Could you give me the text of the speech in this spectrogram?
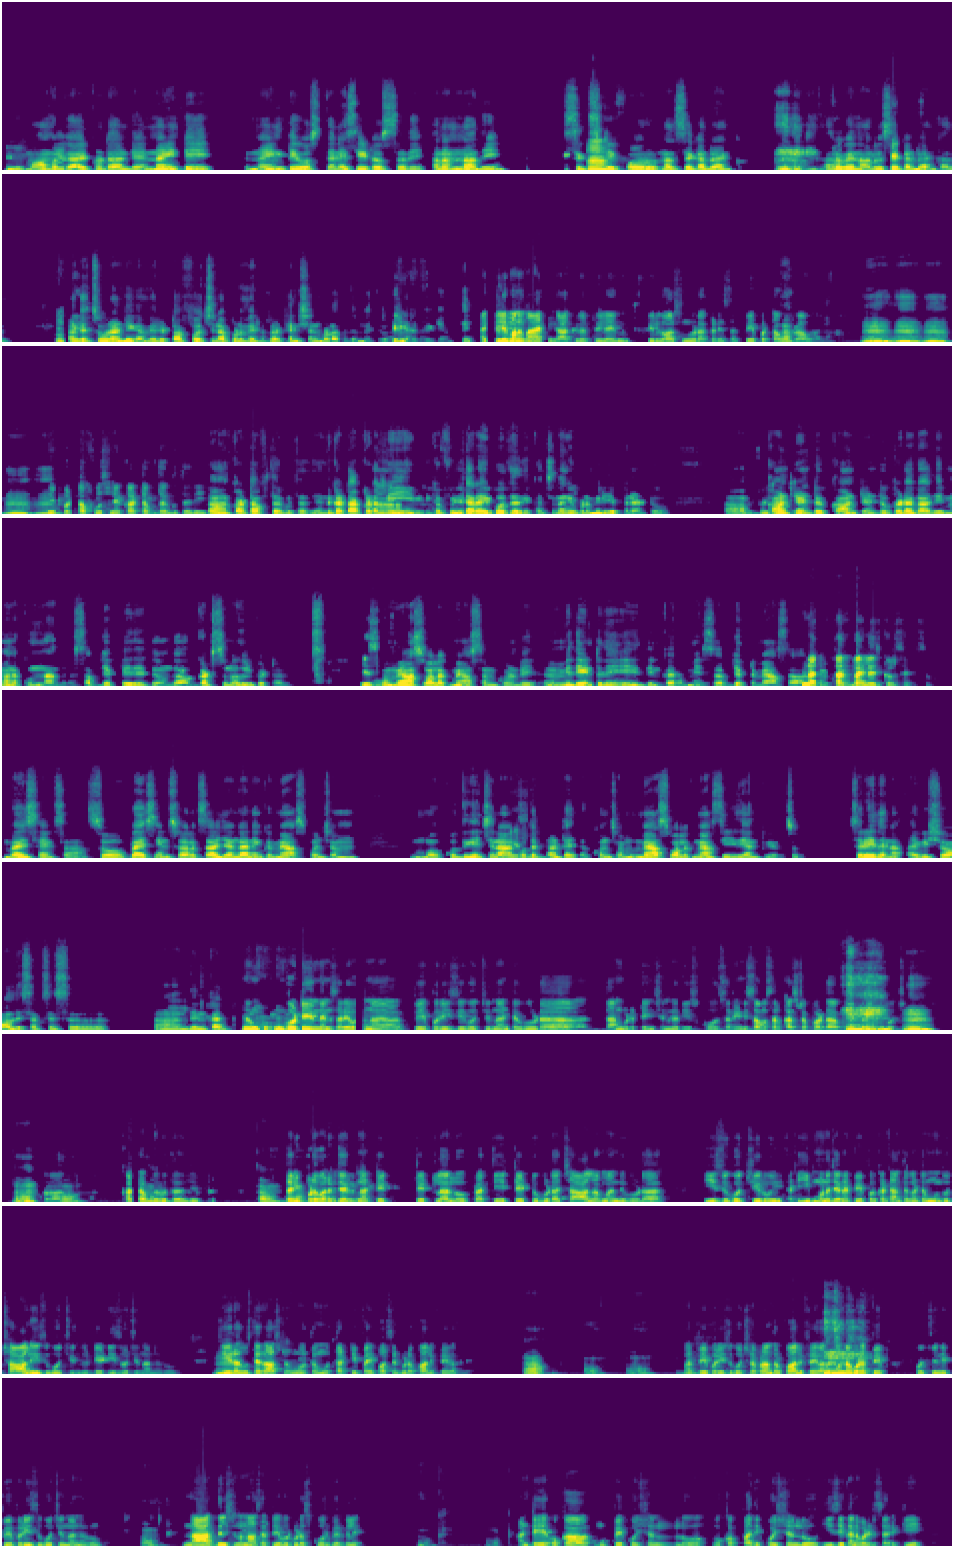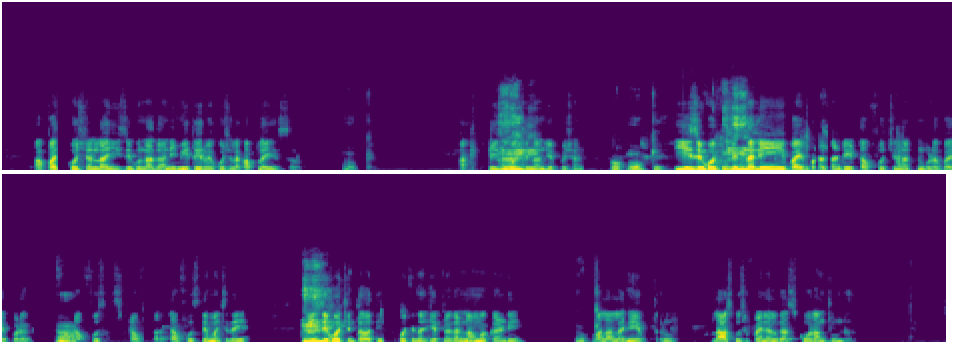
హ్మ్. మామూలుగా ఎట్లుంటదంటే 90, 90 వస్తేనే సీట్ వస్తది అని అన్నది ఆ! 64 నాది second rank. 64 okay. Second rank అది. అంటే చూడండి ఇగ మీరు టఫ్ వచ్చినప్పుడు మీరు అట్లా టెన్షన్ పడొద్దు మిత్రులందరికీ విజ్ఞప్తి. యాక్చువల్లీ మనం హ్యాపీ హ్యాపీగా ఫీల్ అయింది ఫీల్ కావాల్సింది కూడా అక్కడే సార్. పేపర్! టఫ్ రావాలి. పేపర్ టఫ్ వస్తేనే కట్ ఆఫ్ తగ్గుతది. కట్ ఆఫ్ తగ్గుతది. ఎందుకంటే అక్కడ! మీ ఇక ఫిల్టర్ అయిపోతది. ఖచ్చితంగా ఇప్పుడు మీరు చెప్పినట్టు. కాంటెంట్, కాంటెంట్, పెడగాది మనకున్న సబ్జెక్ట్ ఏదైతే ఉందో ఆ గట్స్‌ని వదిలిపెట్టాలి. యెస్ ఒక సార్. మ్యాథ్స్ వాళ్ళకి మ్యాథ్స్ అనుకోండి. మీదేంటిది దినకర్? మీ సబ్జెక్ట్ మ్యాథ్సా? నాది నాది బయాలజికల్ సైన్స్. బయో సైన్సా? సో, బయో సైన్స్ వాళ్ళకి సహజంగానే ఇంక మ్యాథ్స్ కొంచెం మొ కొద్దిగా ఇచ్చినా యెస్. కొద్ది అంటే కొంచెం మ్యాథ్స్ వాళ్ళకి మ్యాథ్స్ ఈజీ అనిపియొచ్చు. సరే ఏదైనా I wish you all the success ah, hmm. Dinakar. ఇంకో ఇంకోటేందంటే సార్ ఏమన్నా పేపర్ ఈజీగా వచ్చిందంటే గూడా దాన్ని గూడా టెన్షన్‌గా తీసుకోవద్దు సార్. ఎన్ని సంవత్సరాలు కష్టపడ్డా పేపర్ ఈజీగా వచ్చింది హ్మ్. అవును. రాదు. అవును. కట్ ఆఫ్ అవును. పెరుగుతదని చెప్పి. అవును. సార్ అవును. ఇప్పటివరకు జరిగిన టెట్ టెట్‌లలో ప్రతి టెట్ గూడా చాలా మంది గూడా ఈజీగా వచ్చిర్రు. అంటే ఈ మొన్న జరిగిన పేపర్ కంటే అంతకంటే ముందు చాలా ఈజీగా వచ్చింది. డెడ్ ఈజీ వచ్చిందన్నారు. హ్మ్. తీరా చూస్తే రాష్ట్రం మొత్తము 35% కూడా క్వాలిఫై కాలే. మరి పేపర్ ఈజీగా వచ్చినప్పుడు అందరూ క్వాలిఫై కాలే. మొన్న గూడా పేపర్ వచ్చింది. పేపర్ ఈజీగా వచ్చిందన్నారు. అవును. నాకు తెలిసిన నా సైడ్ ఎవరు కూడా స్కోర్ పెరగలే. అంటే ఒక 30 క్వెషన్‌లో ఒక 10 క్వెషన్‌లు ఈజీ కనబడేసరికి ఆ 10 క్వెషన్‌ల ఈజీగా ఉన్నదాన్ని మిగతా 20 క్వెషన్‌లకు అప్లై చేస్తారు. ఓకే. అట్లా ఈజీగా వచ్చిందని చెప్పేసని. So, okay. ఈజీగా వచ్చిందని భయపడకండి. టఫ్ వచ్చిందని కూడా భయపడకండి. ఆ! టఫ్ టఫ్ టఫ్ వస్తే మంచిదే. ఈజీగా వచ్చిన తర్వాత ఈజీగా వచ్చిందని చెప్పినా గాని నమ్మకండి. వాళ్ళు అలానే చెప్తారు. లాస్ట్‌కి వచ్చి ఫైనల్‌గా స్కోర్ అంత ఉండదు.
